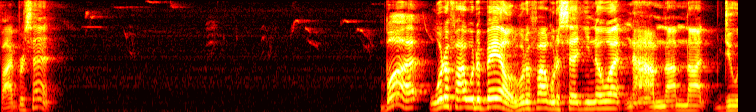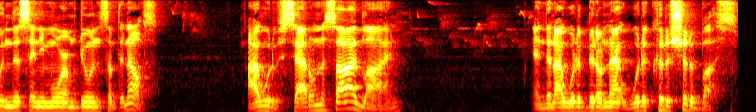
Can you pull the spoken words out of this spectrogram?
5%. But what if I would have bailed? What if I would have said, you know what? Nah, I'm not, I'm not doing this anymore. I'm doing something else. I would have sat on the sideline and then I would have been on that woulda, coulda, shoulda bus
